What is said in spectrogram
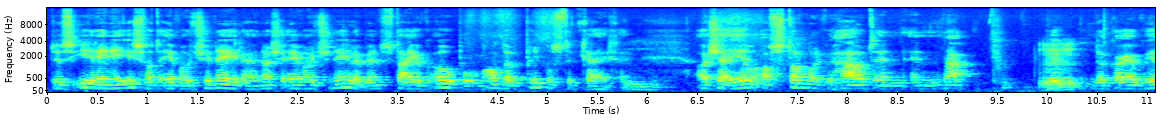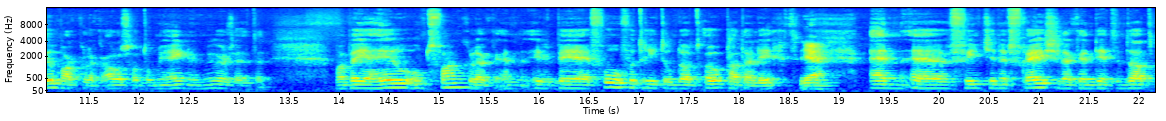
Dus iedereen is wat emotioneler. En als je emotioneler bent, sta je ook open om andere prikkels te krijgen. Mhm. Als jij heel afstandelijk houdt en, en nou, Mhm. dan kan je ook heel makkelijk alles wat om je heen in de muur zetten. Maar ben je heel ontvankelijk en ben je vol verdriet omdat opa daar ligt. Ja. En eh, vind je het vreselijk en dit en dat.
